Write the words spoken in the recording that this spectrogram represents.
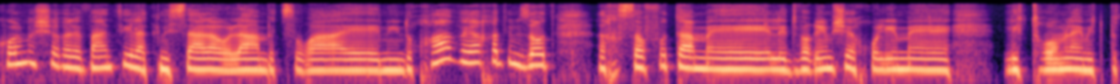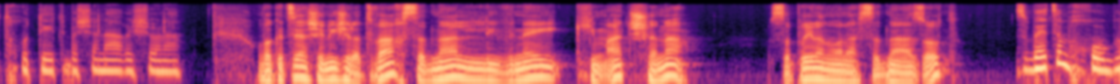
כל מה שרלוונטי לכניסה לעולם בצורה אה, נינוחה, ויחד עם זאת, לחשוף אותם אה, לדברים שיכולים אה, לתרום להם התפתחותית בשנה הראשונה. ובקצה השני של הטווח, סדנה לבני כמעט שנה. ספרי לנו על הסדנה הזאת. זו בעצם חוג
